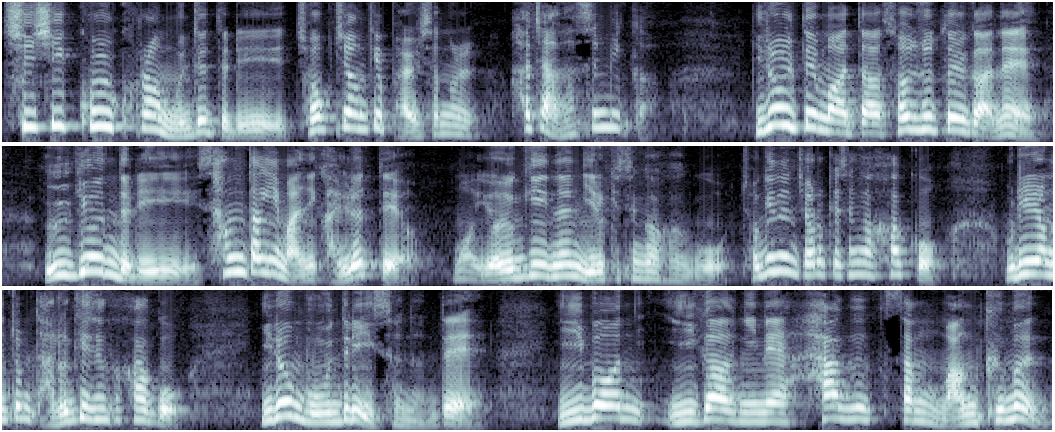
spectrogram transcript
시시콜콜한 문제들이 적지 않게 발생을 하지 않았습니까? 이럴 때마다 선수들 간에 의견들이 상당히 많이 갈렸대요. 뭐 여기는 이렇게 생각하고 저기는 저렇게 생각하고 우리랑 좀 다르게 생각하고 이런 부분들이 있었는데 이번 이강인의 하극상만큼은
